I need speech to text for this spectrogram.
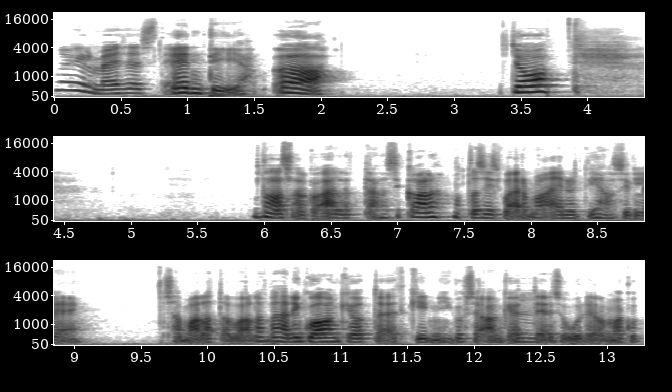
No ilmeisesti. en tiedä. Aa. Joo. Taas alkoi ällöttää sikana, mutta siis varmaan ei nyt ihan silleen samalla tavalla. Vähän niin kuin ankeuttajatkin, niin kuin se ankeuttajien mm. suunnitelma, kun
